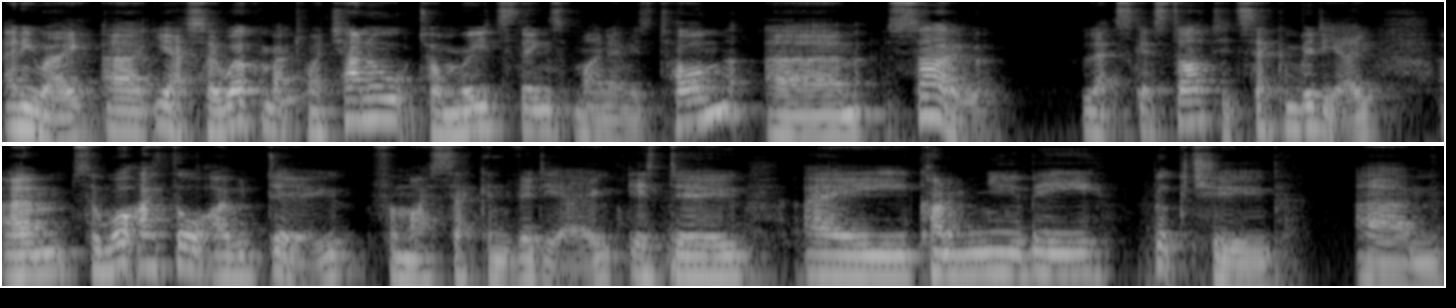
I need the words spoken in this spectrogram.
Anyway, uh, yeah, so welcome back to my channel, Tom Reads Things. My name is Tom. Um, so, let's get started. Second video. Um, so what I thought I would do for my second video is do a kind of newbie booktube um,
